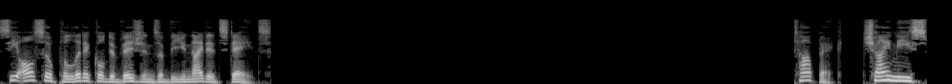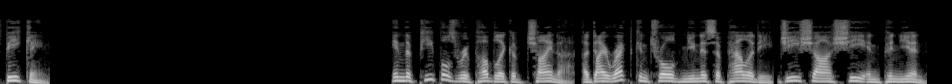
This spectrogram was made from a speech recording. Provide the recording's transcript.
see also Political divisions of the United States. Chinese In the People's Republic of China, a direct-controlled municipality in Pinyin,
